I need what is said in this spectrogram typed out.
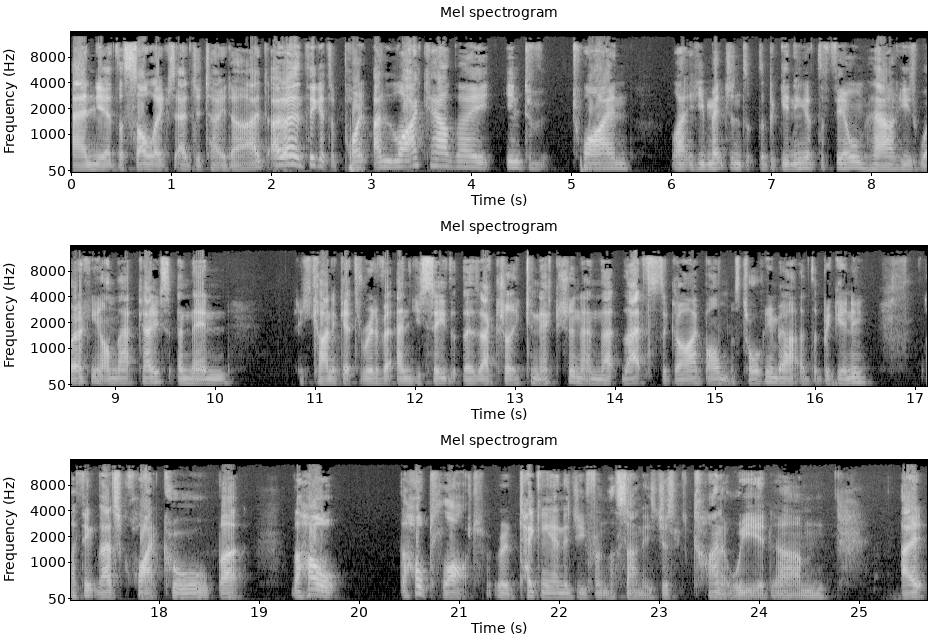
and yeah, the Solex agitator. I, I don't think it's a point. I like how they intertwine. Like he mentions at the beginning of the film, how he's working on that case, and then he kind of gets rid of it, and you see that there's actually a connection, and that that's the guy Bond was talking about at the beginning. I think that's quite cool, but the whole the whole plot, taking energy from the sun, is just kind of weird. Um, I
